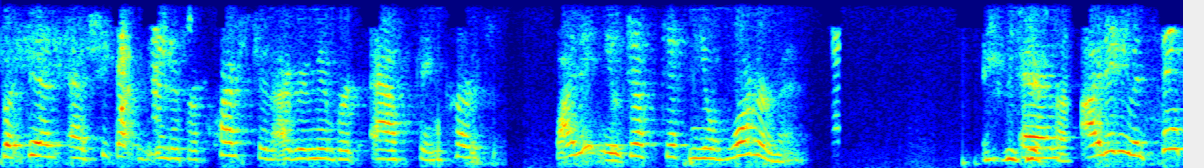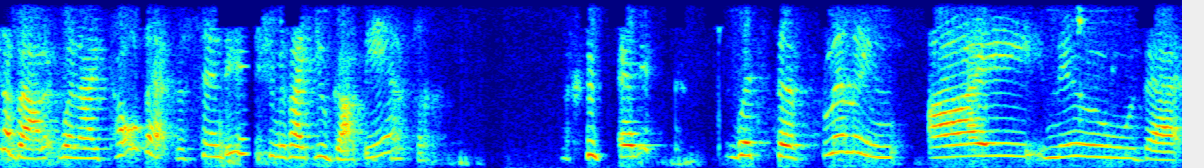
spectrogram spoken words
but then as she got to the end of her question, I remembered asking Curtis, why didn't you just give me a Waterman? yeah. And I didn't even think about it when I told that to Cindy. She was like, you got the answer. and with the Fleming, I knew that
